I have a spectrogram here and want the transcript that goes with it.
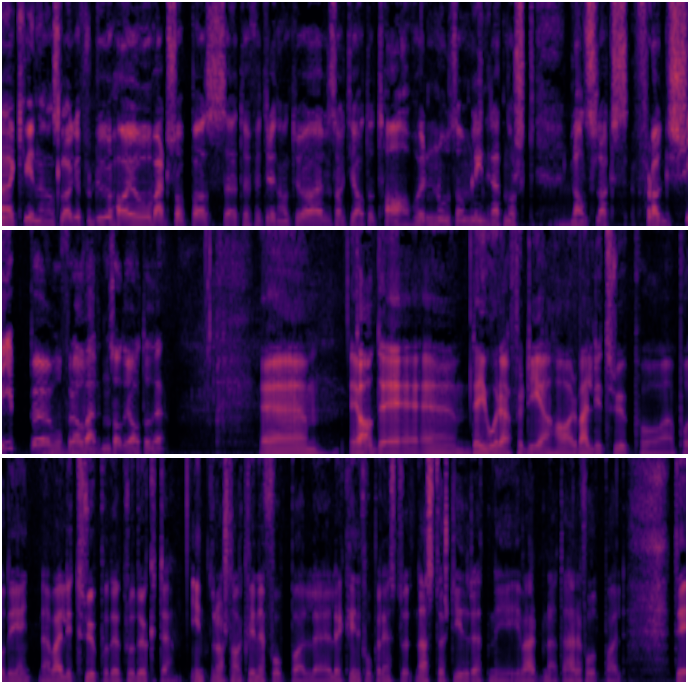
eh, kvinnelandslaget. For du har jo vært såpass eh, tøff i trynet at du har sagt ja til å ta over noe som ligner et norsk landslags landslagsflaggskip. Eh, hvorfor i all verden sa du ja til det? Eh, ja, det, det, gjorde jeg fordi jeg har veldig tro på, på de jentene. Jeg har veldig tro på det produktet. Internasjonal kvinnefotball eller kvinnefotball er den nest største idretten i, i verden etter herrefotball. Det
